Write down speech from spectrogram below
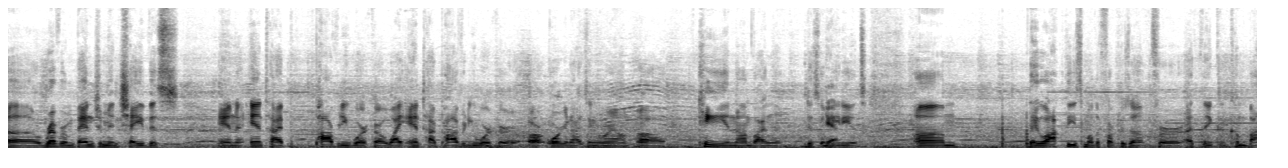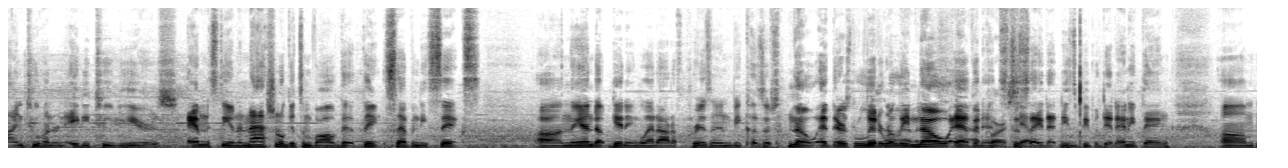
uh, Reverend Benjamin Chavis and an anti-poverty worker, a white anti-poverty worker, are organizing around uh, Kingian nonviolent disobedience. Um, they lock these motherfuckers up for I think a combined 282 years. Amnesty International gets involved at I think 76. Uh, and they end up getting let out of prison because there's no, there's literally no evidence. Yeah, of evidence course, to yeah. say that these people did anything. Um,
